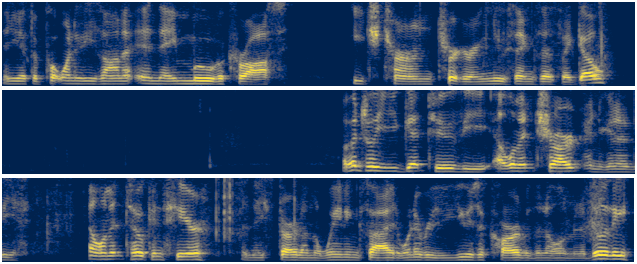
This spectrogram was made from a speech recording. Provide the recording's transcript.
and you have to put one of these on it, and they move across each turn, triggering new things as they go. Eventually you get to the element chart and you're going to have these element tokens here and they start on the waning side. Whenever you use a card with an element ability,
